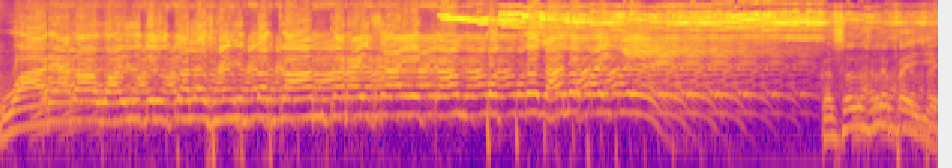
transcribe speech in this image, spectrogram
वाऱ्याला वायुदेवताला सांगितलं काम करायचं आहे काम पक्क झालं पाहिजे. कसं झालं पाहिजे?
